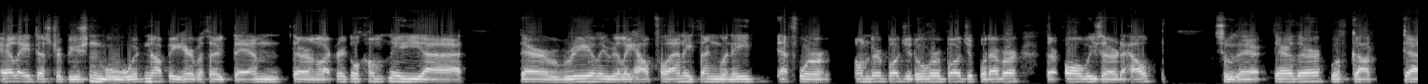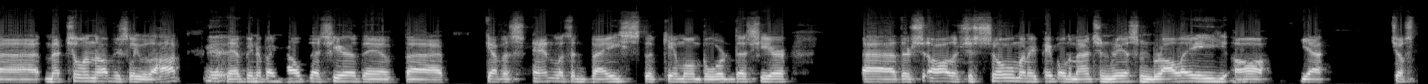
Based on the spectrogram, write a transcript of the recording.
LA Distribution we would not be here without them. They're an electrical company. Uh, they're really really helpful. Anything we need, if we're under budget, over budget, whatever, they're always there to help. So they're they're there. We've got uh, Michelin obviously with the hat. Yeah. They've been a big help this year. They've uh, give us endless advice They've came on board this year. Uh, there's oh, there's just so many people to mention. Race and rally. Oh, yeah, just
